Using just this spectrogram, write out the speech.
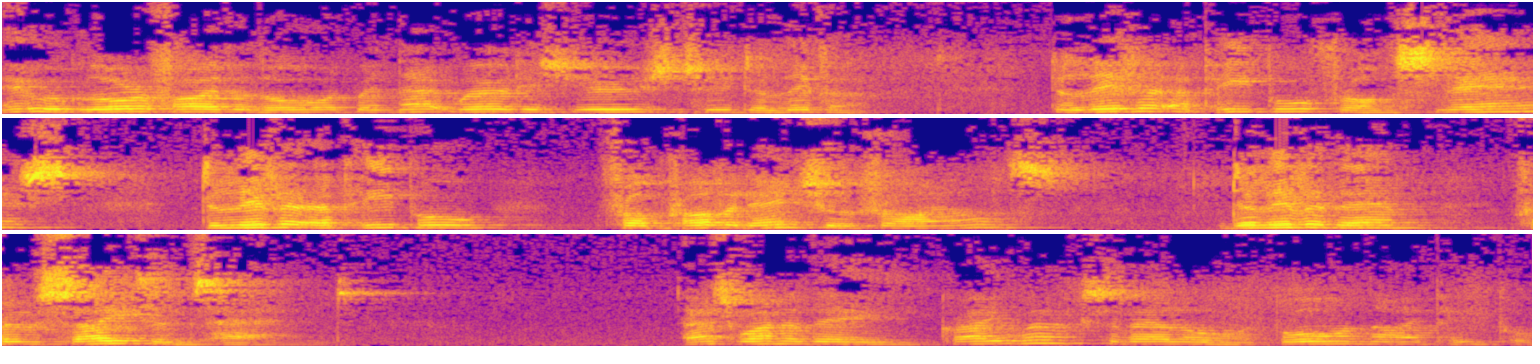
It will glorify the Lord when that word is used to deliver. Deliver a people from snares, deliver a people from providential trials, deliver them from Satan's hand. That's one of the great works of our Lord, born thy people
